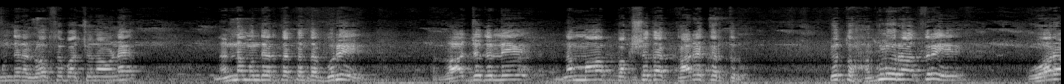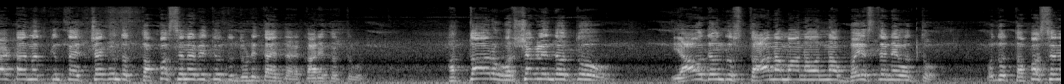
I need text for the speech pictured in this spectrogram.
ಮುಂದಿನ ಲೋಕಸಭಾ ಚುನಾವಣೆ, ನನ್ನ ಮುಂದೆ ಇರತಕ್ಕಂಥ ಗುರಿ ರಾಜ್ಯದಲ್ಲಿ ನಮ್ಮ ಪಕ್ಷದ ಕಾರ್ಯಕರ್ತರು. ಇವತ್ತು ಹಗಲು ರಾತ್ರಿ ಹೋರಾಟ ಅನ್ನೋದಕ್ಕಿಂತ ಹೆಚ್ಚಾಗಿ ಒಂದು ತಪಸ್ಸಿನ ರೀತಿ ಇವತ್ತು ದುಡಿತಾ ಇದ್ದಾರೆ ಕಾರ್ಯಕರ್ತರು. ಹತ್ತಾರು ವರ್ಷಗಳಿಂದ ಇವತ್ತು ಯಾವುದೇ ಒಂದು ಸ್ಥಾನಮಾನವನ್ನು ಬಯಸ್ತೇನೆ ಇವತ್ತು. ಒಂದು ತಪಸ್ಸಿನ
